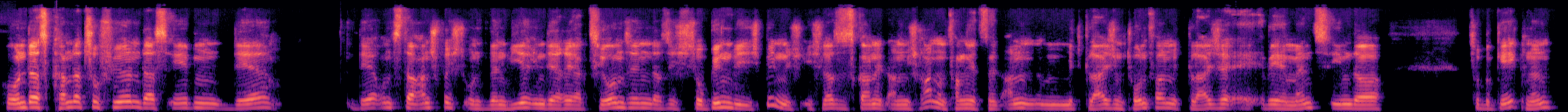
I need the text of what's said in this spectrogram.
Und das kann dazu führen, dass eben der, der uns da anspricht und wenn wir in der Reaktion sind, dass ich so bin, wie ich bin, ich, ich lasse es gar nicht an mich ran und fange jetzt nicht an, mit gleichem Tonfall, mit gleicher Vehemenz ihm da zu begegnen,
